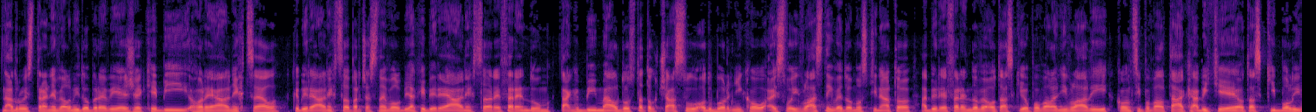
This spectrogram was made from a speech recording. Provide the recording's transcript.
Na druhej strane veľmi dobre vie, že keby ho reálne chcel, keby reálne chcel predčasné voľby a keby reálne chcel referendum, tak by mal dostatok času odborníkov aj svojich vlastných vedomostí na to, aby referendové otázky o povalení vlády koncipoval tak, aby tie otázky boli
